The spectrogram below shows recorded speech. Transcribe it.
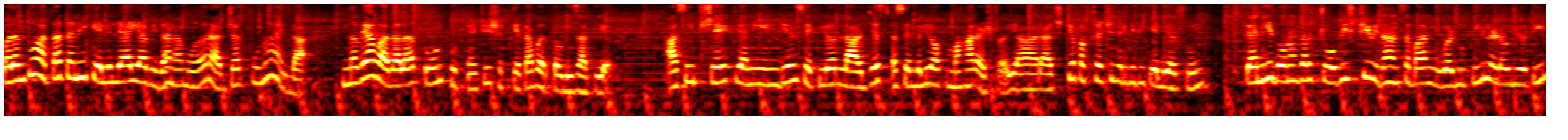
परंतु आता त्यांनी केलेल्या या विधानामुळे राज्यात पुन्हा एकदा नव्या वादाला तोंड फुटण्याची शक्यता वर्तवली जाते आसिफ शेख यांनी Indian secular largest assembly of Maharashtra या राजकीय पक्षाची निर्मिती केली असून त्यांनी दोन हजार चोवीसची विधानसभा निवडणूकही लढवली होती.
